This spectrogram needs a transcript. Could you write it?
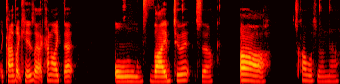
like kind of like his. I, I kind of like that old vibe to it. So, oh, it's cobblestone now.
